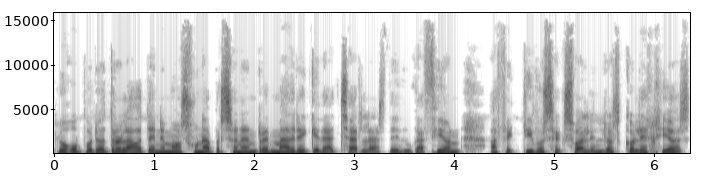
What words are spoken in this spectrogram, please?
Luego, por otro lado, tenemos una persona en Red Madre que da charlas de educación afectivo-sexual en los colegios,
